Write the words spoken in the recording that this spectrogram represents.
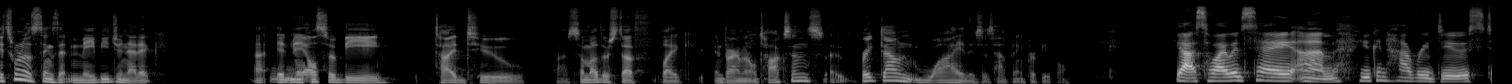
it's one of those things that may be genetic uh, mm-hmm. it may mm-hmm. also be tied to uh, some other stuff like environmental toxins. Uh, break down why this is happening for people. Yeah, so I would say um, you can have reduced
